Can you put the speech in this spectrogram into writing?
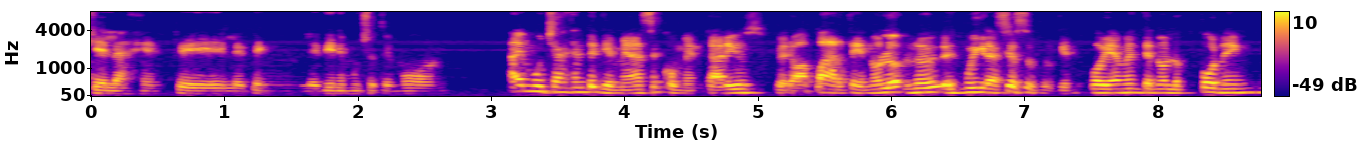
que la gente le, le tiene mucho temor, hay mucha gente que me hace comentarios, pero aparte, no, lo, es muy gracioso porque obviamente no los ponen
